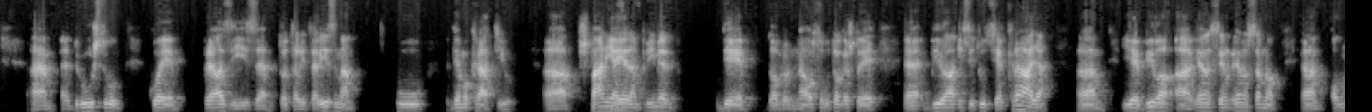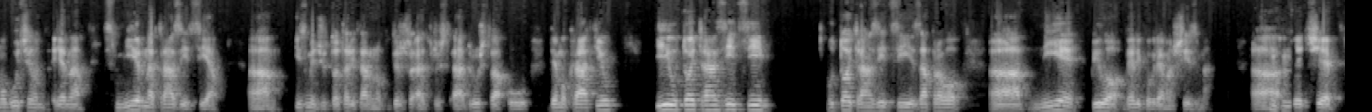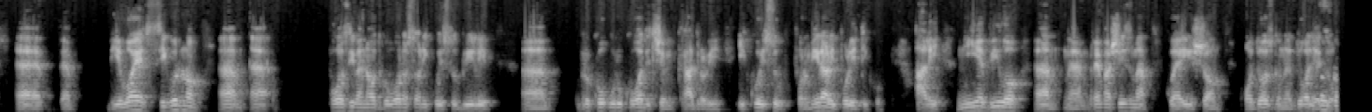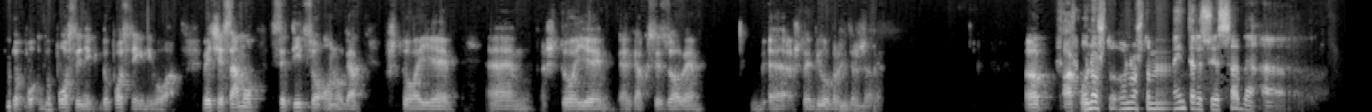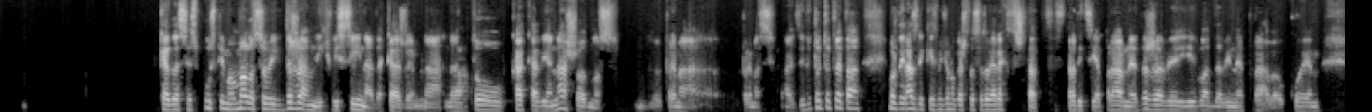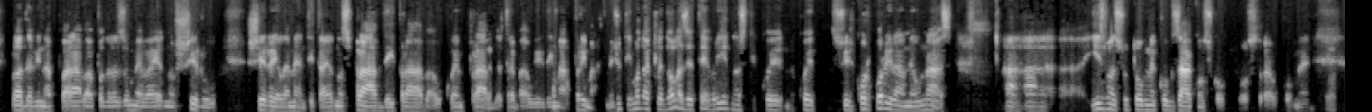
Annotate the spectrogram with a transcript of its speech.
društvu koje prelazi iz totalitarizma u demokratiju. Španija je jedan primjer gdje, dobro, na osnovu toga što je bila institucija kralja, je bila jednostavno omogućena jedna smirna tranzicija između totalitarnog društva u demokratiju i u toj tranziciji u toj tranziciji zapravo nije bilo velikog revanšizma. Mhm. Već je e, e, bilo je sigurno poziva na odgovornost oni koji su bili u rukovodećem kadrovi i koji su formirali politiku, ali nije bilo um, um, remašizma koja je išao od ozgo na dolje do, do, do, posljednjeg, do posljednjeg nivoa, već je samo se tico onoga što je, što je, kako se zove, uh, što je bilo vrh države. Uh, ako... ono, što, ono što me interesuje sada, kada se spustimo malo s ovih državnih visina, da kažem, na, na to kakav je naš odnos prema prema situaciji. To, to, to je ta možda i razlika između onoga što se zove Rechtsstaat, tradicija pravne države i vladavine prava, u kojem vladavina prava podrazumeva jednu širu, šire element i taj odnos pravde i prava u kojem pravda treba uvijek da ima primat. Međutim, odakle dolaze te vrijednosti koje, koje su inkorporirane u nas, a, a izvan su tog nekog zakonskog prostora u kome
